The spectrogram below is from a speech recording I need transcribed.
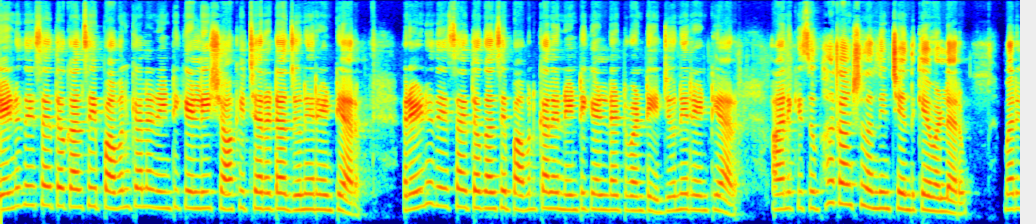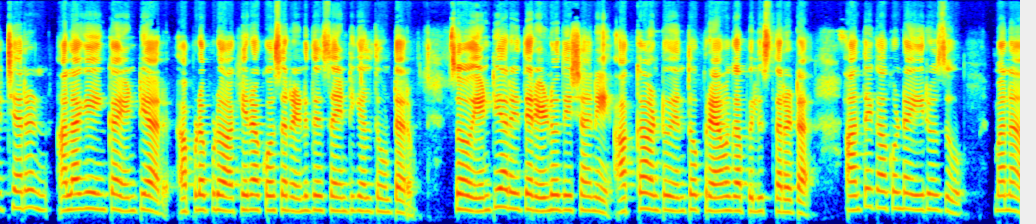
రేణు దేశాయ్తో కలిసి పవన్ కళ్యాణ్ ఇంటికి వెళ్ళి షాక్ ఇచ్చారట జూనియర్ ఎన్టీఆర్. రేణు దేశాయ్తో కలిసి పవన్ కళ్యాణ్ ఇంటికి వెళ్ళినటువంటి జూనియర్ ఎన్టీఆర్ ఆయనకి శుభాకాంక్షలు అందించేందుకే వెళ్ళారు. మరి చరణ్ అలాగే ఇంకా ఎన్టీఆర్ అప్పుడప్పుడు అఖీరా కోసం రేణు దేశాయ్ ఇంటికి వెళ్తూ ఉంటారు. సో ఎన్టీఆర్ అయితే రేణు దేశాయ్ని అక్క అంటూ ఎంతో ప్రేమగా పిలుస్తారట. అంతేకాకుండా ఈరోజు మన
